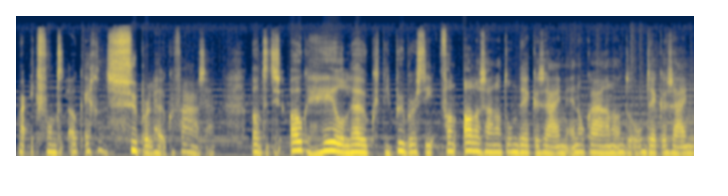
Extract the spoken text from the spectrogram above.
Maar ik vond het ook echt een superleuke fase. Want het is ook heel leuk, die pubers die van alles aan het ontdekken zijn en elkaar aan het ontdekken zijn.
